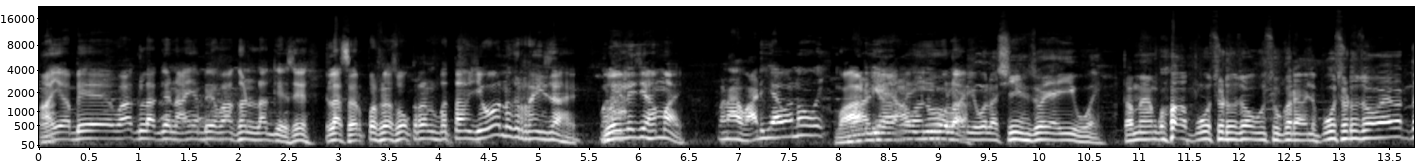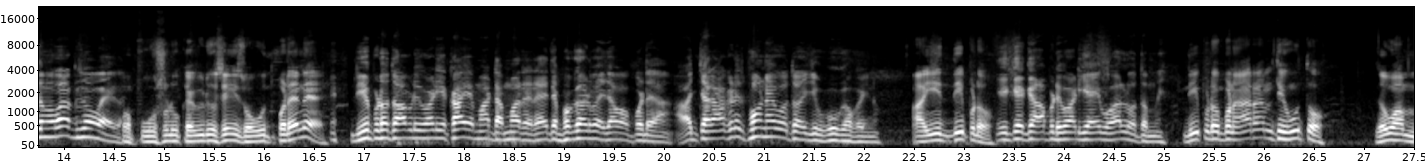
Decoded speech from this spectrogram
અહીંયા બે વાઘ લાગે ને અહીંયા બે વાઘણ લાગે છે. એટલે સરપંચના છોકરાને બતાવી જેવો નગર રહી જાય જોઈ લેજે હમાય. પણ આ વાડી આવવાનો હોય? વાડી આવવાનો ઓલા. વાડી ઓલા સિંહ જોયા ઈ હોય. તમે એમ કહો પૂછડું જોવું શું કરાવે એટલે પૂછડું જોવા આવ્યા કે તમે વાઘ જોવા આવ્યા પૂછડું કેવડું છે એ જોવું જ પડે ને. દીપડો તો આપણી વાડીએ કાંઈ માટા મારે રાતે ભગાડવા જવા પડે અત્યારે આગળ જ ફોન આવ્યો હતો હજી ઘુઘાભાઈનો આ ઈ દીપડો. એ કે કે આપણી વાડી આવ્યો હાલો તમે. દીપડો પણ આરામથી હું તો જવો આમ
